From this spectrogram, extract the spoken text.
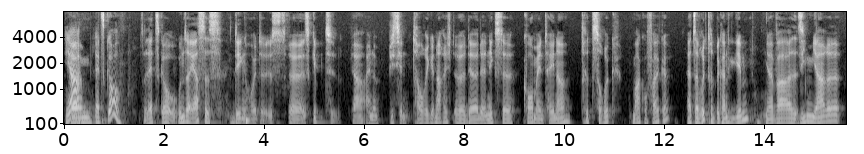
Ja, ähm, let's go. Let's go. Unser erstes Ding heute ist, äh, es gibt ja eine bisschen traurige Nachricht. Äh, der, der nächste Core-Maintainer tritt zurück, Marco Falke. Er hat seinen Rücktritt bekannt gegeben. Er war sieben Jahre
